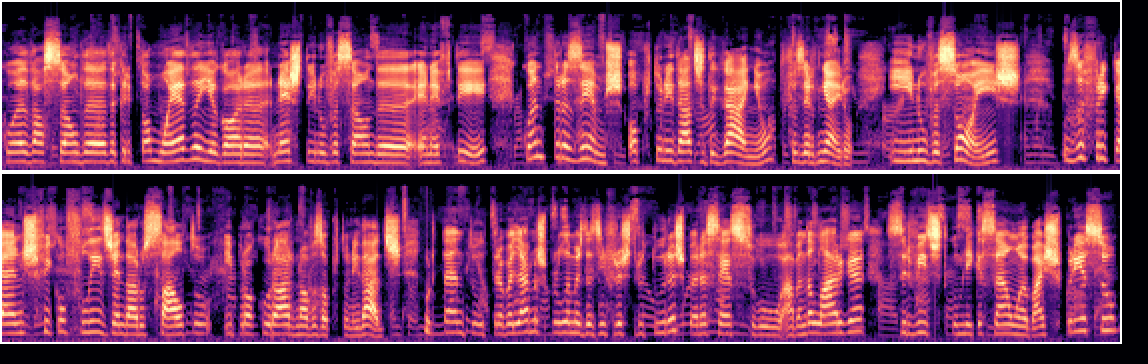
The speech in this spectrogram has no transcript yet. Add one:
com a adoção da, da criptomoeda e agora nesta inovação da NFT, quando trazemos oportunidades de ganho, de fazer dinheiro e inovações, os africanos ficam felizes em dar o salto e procurar novas oportunidades. Portanto, trabalhar nos problemas das infraestruturas para acesso à banda larga, serviços de comunicação a baixo preço,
